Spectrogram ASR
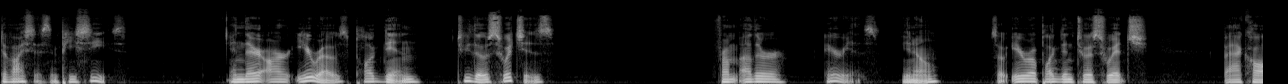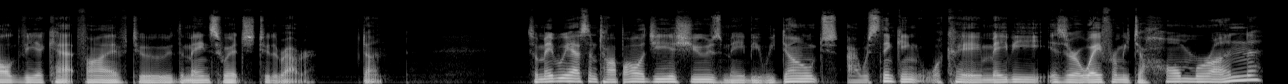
devices and PCs. And there are Eeros plugged in to those switches from other areas, you know? So Eero plugged into a switch, backhauled via Cat5 to the main switch to the router. Done. So maybe we have some topology issues, maybe we don't. I was thinking, okay, maybe is there a way for me to home run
